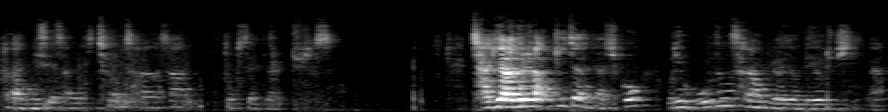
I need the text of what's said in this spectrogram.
하나님이 세상을 이처럼 사랑하사 독생자를 주셨습니다. 자기 아들을 아끼지 아니하시고 우리 모든 사람을 위하여 내어주시니까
